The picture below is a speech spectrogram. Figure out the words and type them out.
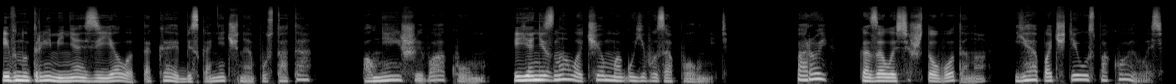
И внутри меня зияла такая бесконечная пустота, полнейший вакуум, и я не знала, чем могу его заполнить. Порой казалось, что вот оно, я почти успокоилась.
